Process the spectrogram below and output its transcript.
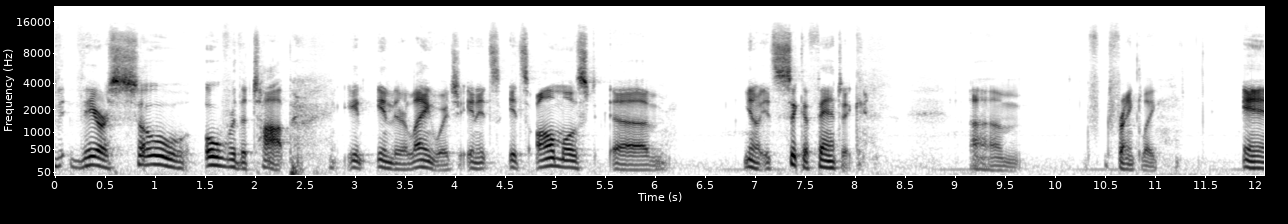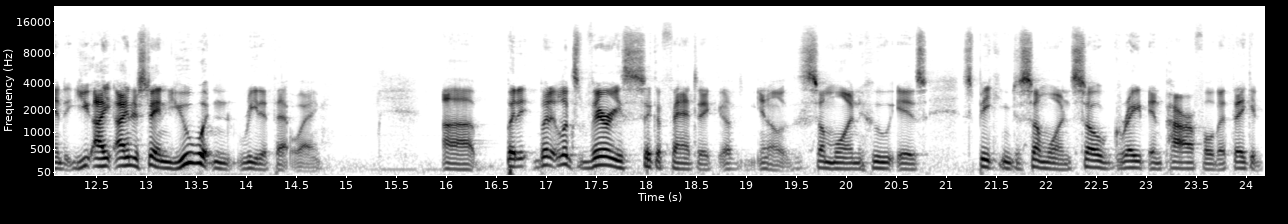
th- They are so over the top in, in their language, and it's it's almost um, you know it's sycophantic um, f- frankly. And you, I, I understand you wouldn't read it that way, uh, but it, but it looks very sycophantic of you know someone who is speaking to someone so great and powerful that they could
